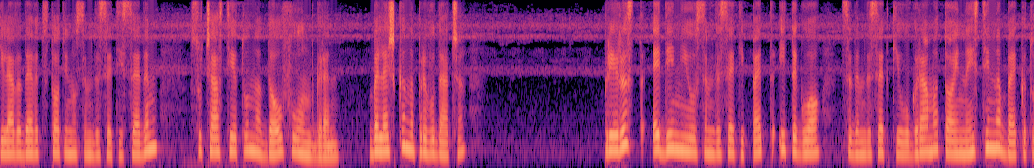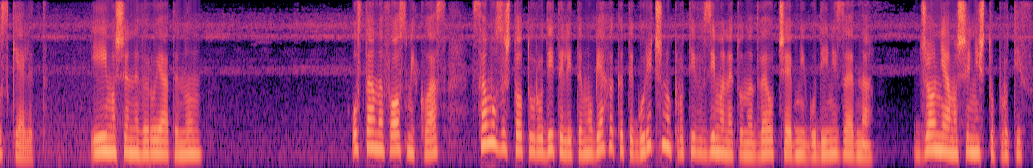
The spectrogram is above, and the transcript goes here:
1987 с участието на Долф Лундгрен. Бележка на преводача – при ръст 1,85 и тегло 70 кг той наистина бе като скелет. И имаше невероятен ум. Остана в 8 клас, само защото родителите му бяха категорично против взимането на две учебни години за една. Джо нямаше нищо против.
